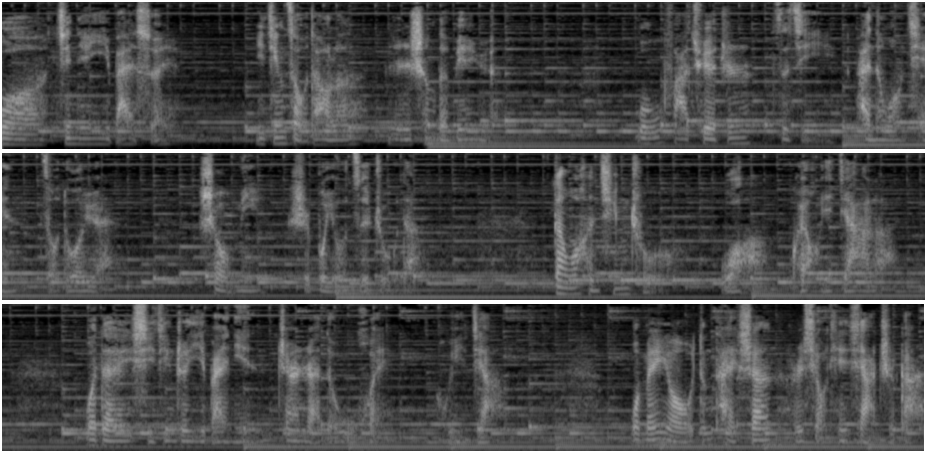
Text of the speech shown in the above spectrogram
我今年一百岁，已经走到了人生的边缘。我无法确知自己还能往前走多远，寿命是不由自主的。但我很清楚，我快回家了。我得洗净这一百年沾染的污秽，回家。我没有登泰山而小天下之感。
